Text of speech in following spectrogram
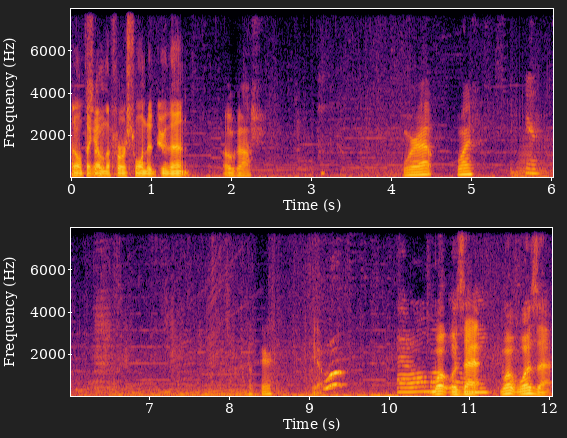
I don't think So- I'm the first one to do that. Oh gosh. Where at, wife? Here. Up here? Woo! That What was that? me. What was that?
